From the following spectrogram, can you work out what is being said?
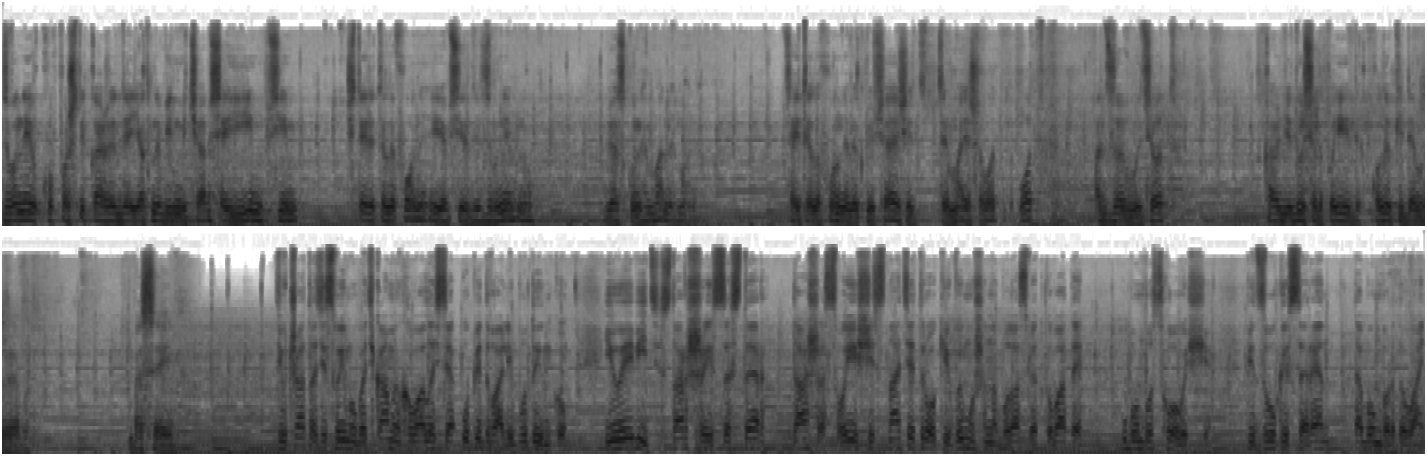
Дзвонив почти кожен день, як не відмічався, і їм всім чотири телефони, і я всі дзвонив, ну, зв'язку нема, нема. Цей телефон не виключаєш і тримаєш, от, от, відзовуться, от. Кажу, дідуся, поїде, коли підемо вже в басейн. Дівчата зі своїми батьками ховалися у підвалі будинку. І уявіть, старша із сестер Даша свої 16 років вимушена була святкувати у бомбосховищі під звуки сирен та бомбардувань.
